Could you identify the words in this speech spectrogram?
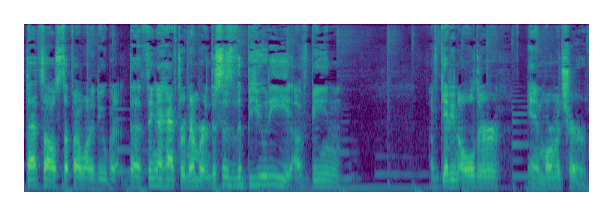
that's all stuff I want to do. But the thing I have to remember, and this is the beauty of being of getting older and more mature,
